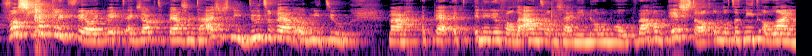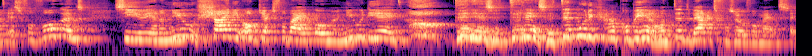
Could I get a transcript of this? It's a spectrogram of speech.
verschrikkelijk veel. Ik weet exacte percentages niet, doet er verder ook niet toe. Maar het, in ieder geval, de aantallen zijn enorm hoog. Waarom is dat? Omdat het niet aligned is. Vervolgens zie je weer een nieuw shiny object voorbij komen, een nieuwe dieet. Oh, dit is het, dit is het, dit moet ik gaan proberen, want dit werkt voor zoveel mensen.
